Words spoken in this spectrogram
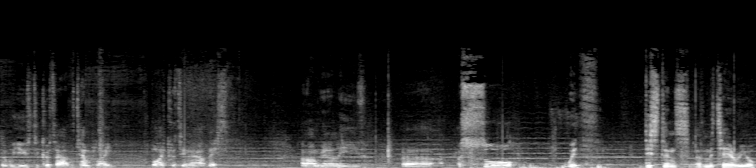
that we used to cut out the template by cutting out this. And I'm going to leave uh, a saw width distance of material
